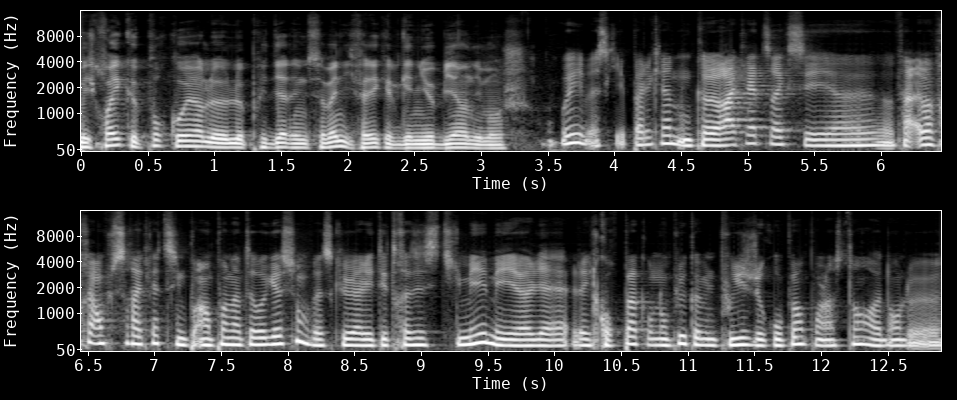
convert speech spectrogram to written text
Mais je croyais que pour courir le, le prix de Diane une semaine, il fallait qu'elle gagne bien dimanche. Oui, bah, ce qui n'est pas le cas. Donc, euh, raclette, c'est vrai que c'est. euh, enfin, après, en plus, raclette, c'est un point d'interrogation parce qu'elle était très estimée, mais elle ne court pas non plus comme une pouliche de groupe 1 pour l'instant dans le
